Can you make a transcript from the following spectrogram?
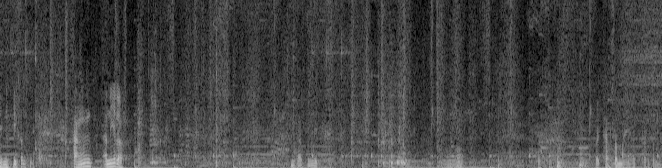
ยังไงครับเนี่ยถังอันนี้เหรอ นี่ครับนี่ไปทันสมัยครับทันสมัย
